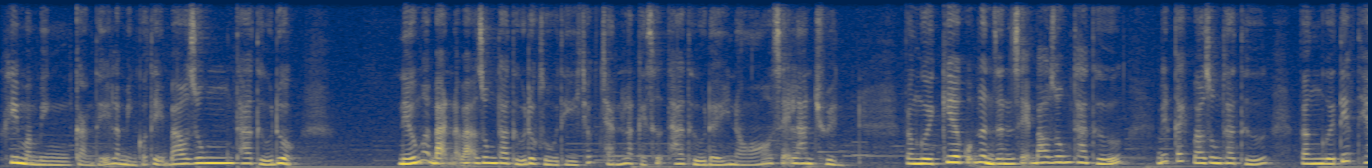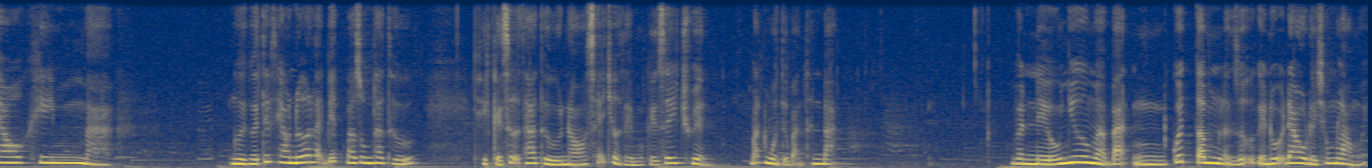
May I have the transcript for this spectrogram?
Khi mà mình cảm thấy là mình có thể bao dung tha thứ được, nếu mà bạn đã bao dung tha thứ được rồi thì chắc chắn là cái sự tha thứ đấy nó sẽ lan truyền. Và người kia cũng dần dần sẽ bao dung tha thứ, biết cách bao dung tha thứ. Và người tiếp theo khi mà, người người tiếp theo nữa lại biết bao dung tha thứ thì cái sự tha thứ nó sẽ trở thành một cái dây chuyền bắt nguồn từ bản thân bạn. Và nếu như mà bạn quyết tâm là giữ cái nỗi đau đấy trong lòng ấy,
